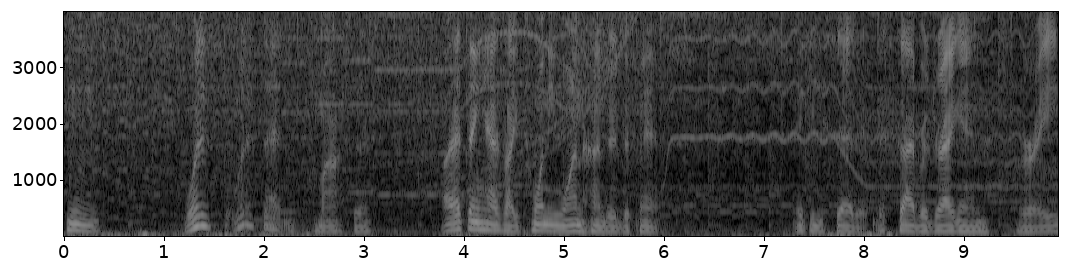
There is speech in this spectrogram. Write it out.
hmm, what is, what is that monster? Oh, that thing has like 2100 defense. If he said it, the Cyber Dragon Ray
